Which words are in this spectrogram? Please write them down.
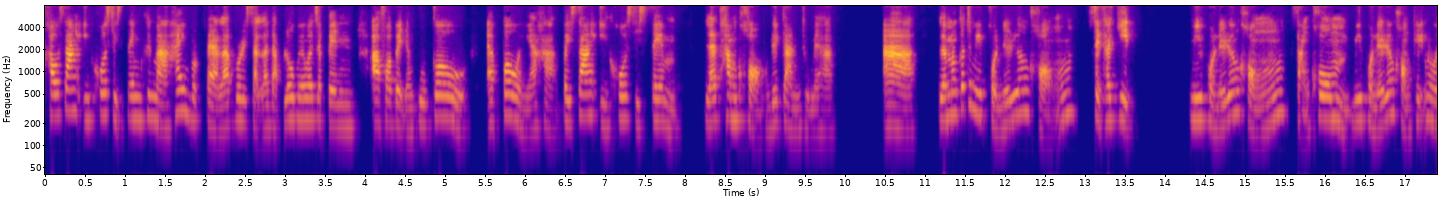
เขาสร้าง ecosystem ขึ้นมาให้แต่ละบริษัทระดับโลกไม่ว่าจะเป็น Alphabet อย่าง Google Apple อย่างเงี้ยค่ะ ไปสร้าง ecosystemและทำของด้วยกันถูกไหมคะอ่า แล้วมันก็จะมีผลในเรื่องของ เศรษฐกิจ มีผลในเรื่องของสังคม มีผลในเรื่องของเทคโนโล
